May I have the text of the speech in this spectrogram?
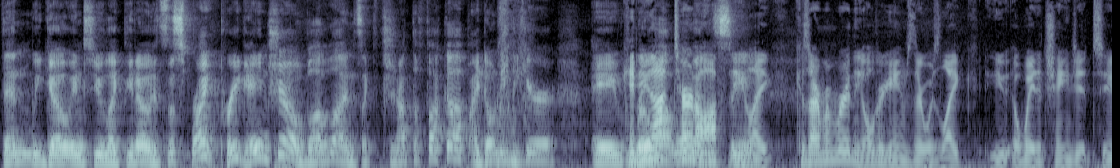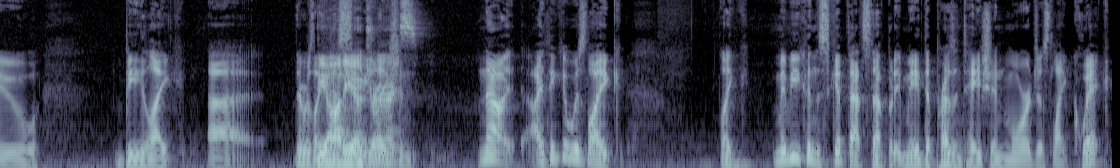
then we go into like you know it's the sprite pregame show blah blah blah and it's like shut the fuck up i don't need to hear a Can you not turn woman off the like? Because I remember in the older games there was like you, a way to change it to be like uh there was like the audio simulation. tracks No, I think it was like like maybe you couldn't skip that stuff, but it made the presentation more just like quick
